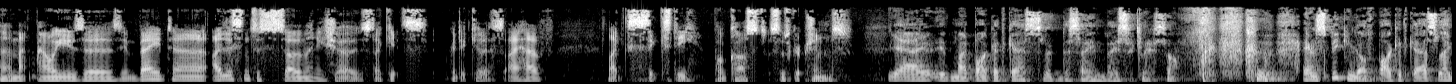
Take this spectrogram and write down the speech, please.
uh, Mac Power Users, in beta. I listen to so many shows, like it's ridiculous. I have like 60 podcast subscriptions. Yeah, it, my pocket casts look the same basically. So, and speaking of pocket casts, like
